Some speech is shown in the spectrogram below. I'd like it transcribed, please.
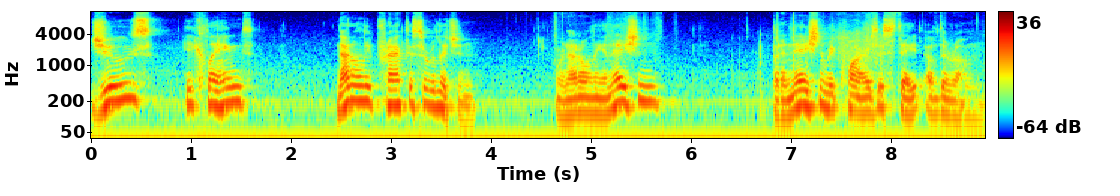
Jews, he claimed, not only practice a religion, we're not only a nation, but a nation requires a state of their own.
